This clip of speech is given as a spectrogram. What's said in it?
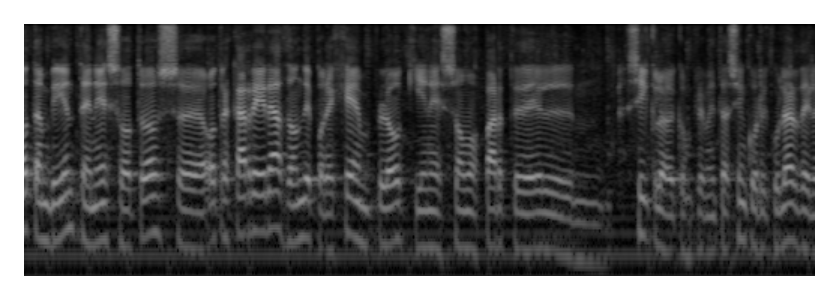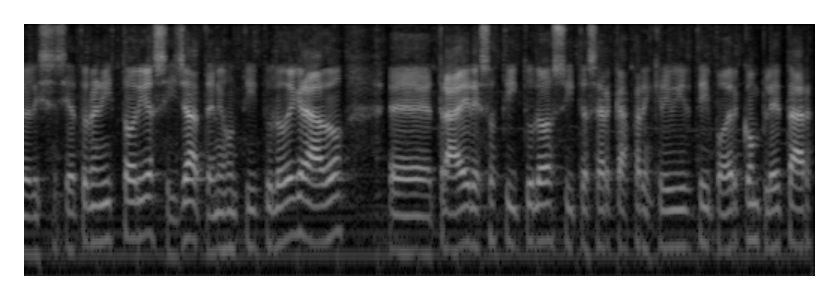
O también tenés otros, eh, otras carreras donde, por ejemplo, quienes somos parte del mm, ciclo de complementación curricular de la licenciatura en Historia, si ya tenés un título de grado, eh, traer esos títulos y te acercas para inscribirte y poder completar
